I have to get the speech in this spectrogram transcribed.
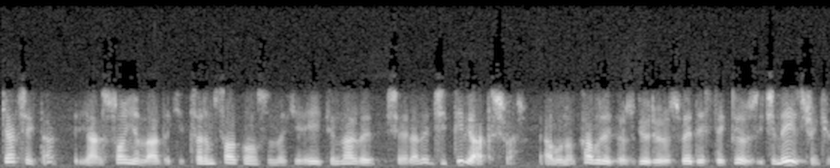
gerçekten yani son yıllardaki tarımsal konusundaki eğitimler ve şeylerde ciddi bir artış var. Yani bunu kabul ediyoruz, görüyoruz ve destekliyoruz. İçindeyiz çünkü.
